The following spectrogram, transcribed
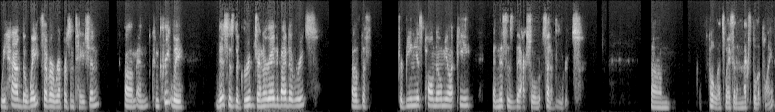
we have the weights of our representation. Um, and concretely, this is the group generated by the roots of the Frobenius polynomial at P, and this is the actual set of roots. Um, oh, that's why I said in the next bullet point.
